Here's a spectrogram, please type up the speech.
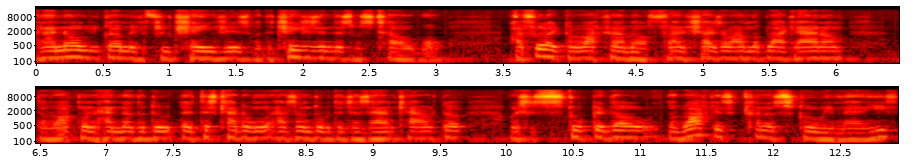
And I know you gotta make a few changes, but the changes in this was terrible. I feel like The Rock trying to a franchise around the Black Adam. The Rock one had nothing to do. This character has something to do with the Shazam character, which is stupid though. The Rock is kind of screwy, man. He's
